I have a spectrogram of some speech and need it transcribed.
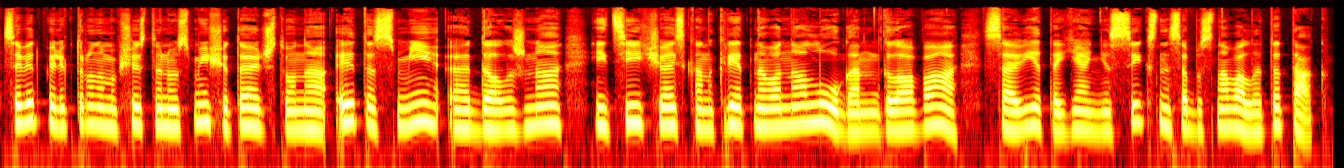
Совет по электронным общественным СМИ считает, что на это СМИ э, должна идти часть конкретного налога. Глава Совета Янис Сикснес обосновал это так.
